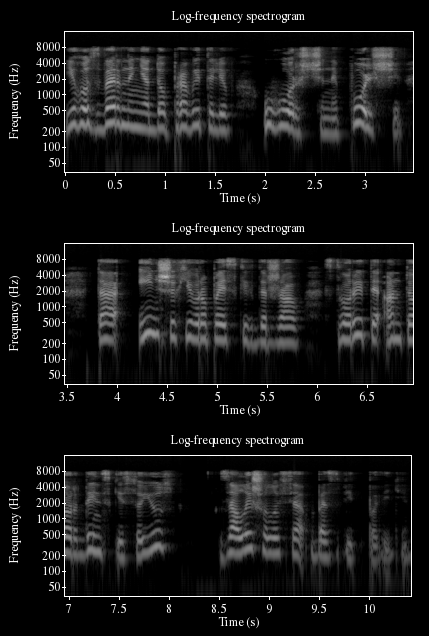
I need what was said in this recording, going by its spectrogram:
Його звернення до правителів Угорщини, Польщі та інших європейських держав створити антиординський союз залишилося без відповіді.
